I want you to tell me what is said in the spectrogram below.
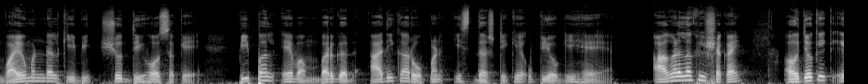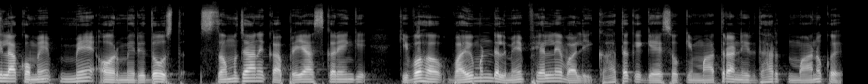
वायुमंडल की भी शुद्धि हो सके। पीपल एवं बरगद आदि का रोपण इस दृष्टि के उपयोगी है आगे लखी शकाय औद्योगिक इलाकों में मैं और मेरे दोस्त समझाने का प्रयास करेंगे कि वह वायुमंडल में फैलने वाली घातक गैसों की मात्रा निर्धारित मानकों के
